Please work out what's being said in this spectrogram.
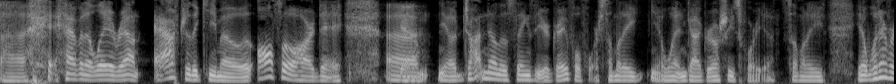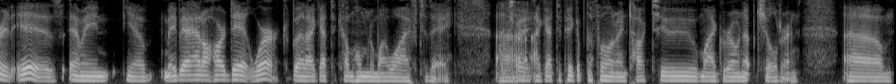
Uh, having to lay around after the chemo is also a hard day. Um, yeah. you know, jotting down those things that you're grateful for. Somebody, you know, went and got groceries for you. Somebody, you know, whatever it is. I mean, you know, maybe I had a hard day at work, but I got to come home to my wife today. Uh, right. I got to pick up the phone and talk to my grown up children. Um,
